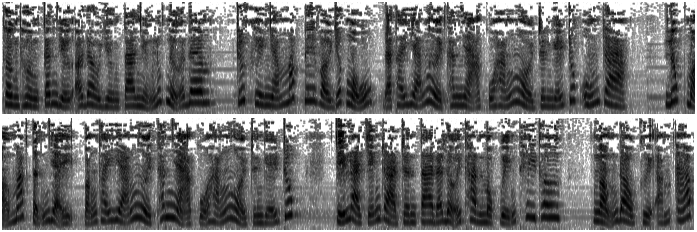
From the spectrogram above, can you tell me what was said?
thường thường canh giữ ở đầu giường ta những lúc nửa đêm, trước khi nhắm mắt đi vào giấc ngủ, đã thấy dáng người thanh nhã của hắn ngồi trên ghế trúc uống trà. Lúc mở mắt tỉnh dậy, vẫn thấy dáng người thanh nhã của hắn ngồi trên ghế trúc, chỉ là chén trà trên tay đã đổi thành một quyển thi thư, ngẩng đầu cười ấm áp,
